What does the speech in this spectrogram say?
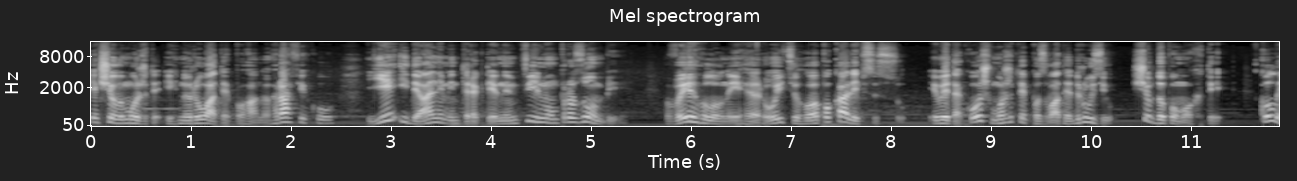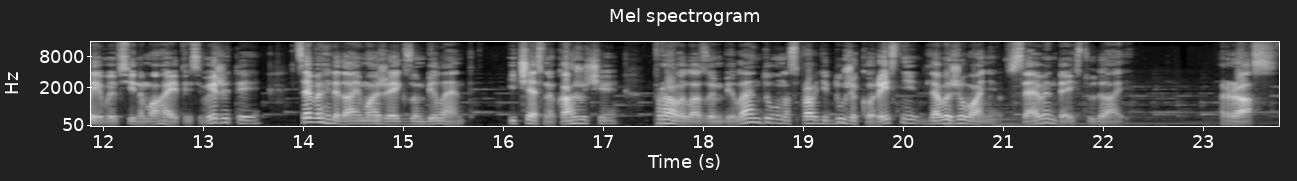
якщо ви можете ігнорувати погану графіку, є ідеальним інтерактивним фільмом про зомбі. Ви головний герой цього апокаліпсису, і ви також можете позвати друзів, щоб допомогти. Коли ви всі намагаєтесь вижити, це виглядає майже як зомбіленд. І чесно кажучи, правила зомбіленду насправді дуже корисні для виживання в Seven Days to Die. Rust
